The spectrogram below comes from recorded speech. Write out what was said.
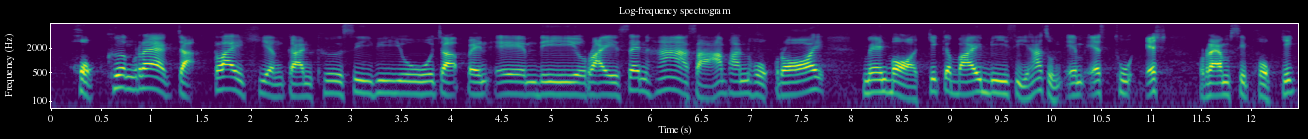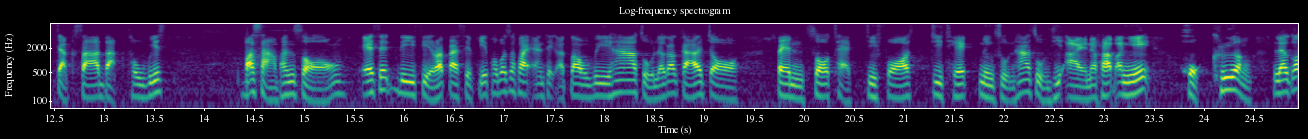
6 เครื่องแรกจะใกล้เคียงกันคือ CPU จะเป็น AMD Ryzen 5 3600 เมนบอร์ด Gigabyte B450 MS2H RAM 16 g b จาก SADAC Twist บัส3,002 SSD 480 g b Power Supply Antec Atom V50 แล้วก็การ์ดจอเป็น Zotac GeForce GTX 1050 Ti นะครับ อันนี้ 6 เครื่อง แล้วก็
